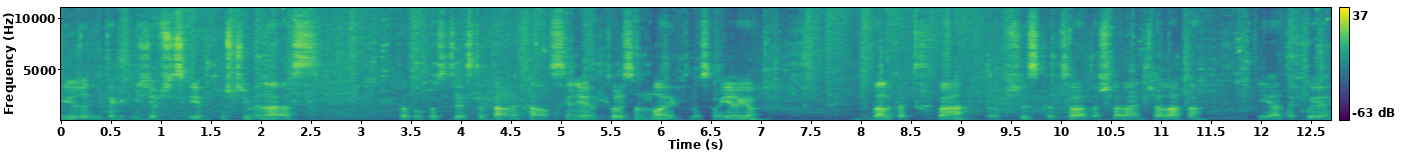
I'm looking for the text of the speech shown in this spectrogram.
Jeżeli tak jak widzicie wszystkie je wytłuszczymy naraz, to po prostu jest totalny chaos. Ja nie wiem, które są moje, które są jego. Walka trwa, to wszystko, cała ta szarańcza lata i atakuje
